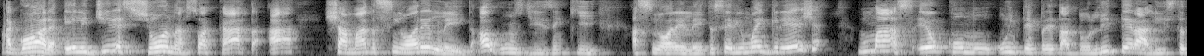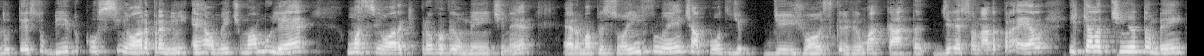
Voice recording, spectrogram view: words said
Agora, ele direciona a sua carta à chamada Senhora Eleita. Alguns dizem que a Senhora Eleita seria uma igreja mas eu, como um interpretador literalista do texto bíblico, senhora para mim é realmente uma mulher, uma senhora que provavelmente, né, era uma pessoa influente a ponto de, de João escrever uma carta direcionada para ela e que ela tinha também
